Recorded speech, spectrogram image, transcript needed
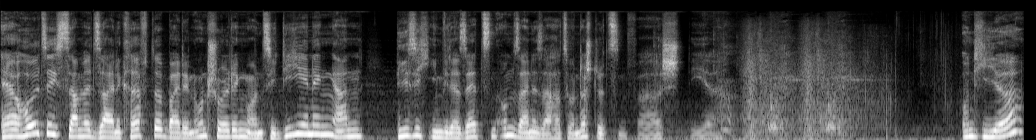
Er erholt sich, sammelt seine Kräfte bei den Unschuldigen und zieht diejenigen an, die sich ihm widersetzen, um seine Sache zu unterstützen. Verstehe. Und hier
